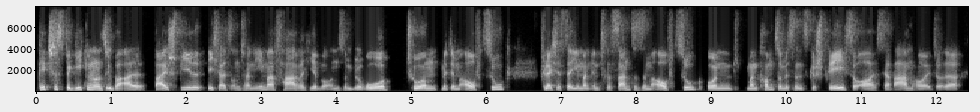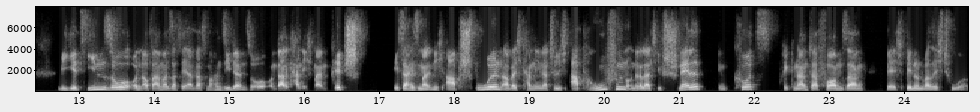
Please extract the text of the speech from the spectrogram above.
Pitches begegnen uns überall. Beispiel, ich als Unternehmer fahre hier bei uns im Büroturm mit dem Aufzug. Vielleicht ist da jemand Interessantes im Aufzug und man kommt so ein bisschen ins Gespräch, so, oh, ist ja warm heute oder wie geht's Ihnen so? Und auf einmal sagt er, ja, was machen Sie denn so? Und dann kann ich meinen Pitch, ich sage jetzt mal nicht abspulen, aber ich kann ihn natürlich abrufen und relativ schnell in kurz, prägnanter Form sagen, wer ich bin und was ich tue.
